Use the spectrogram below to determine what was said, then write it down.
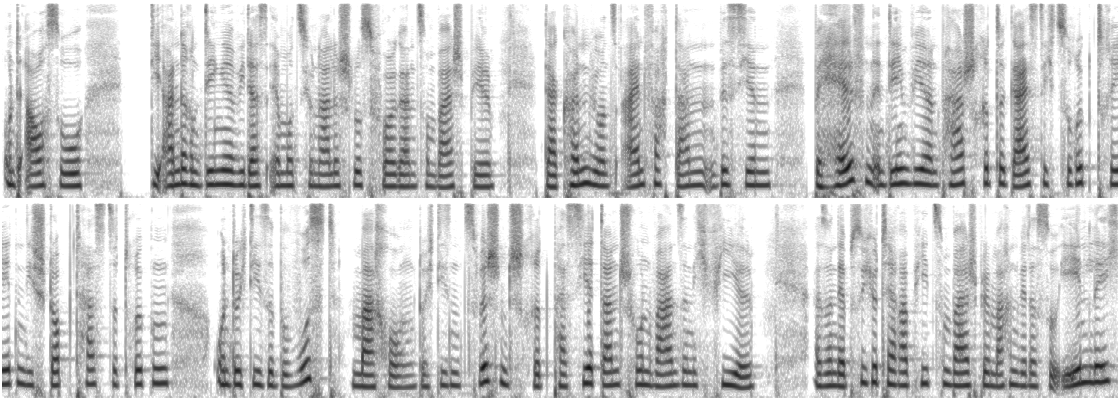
Und auch so die anderen Dinge wie das emotionale Schlussfolgern zum Beispiel, da können wir uns einfach dann ein bisschen behelfen, indem wir ein paar Schritte geistig zurücktreten, die Stopptaste drücken und durch diese Bewusstmachung, durch diesen Zwischenschritt passiert dann schon wahnsinnig viel. Also in der Psychotherapie zum Beispiel machen wir das so ähnlich,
